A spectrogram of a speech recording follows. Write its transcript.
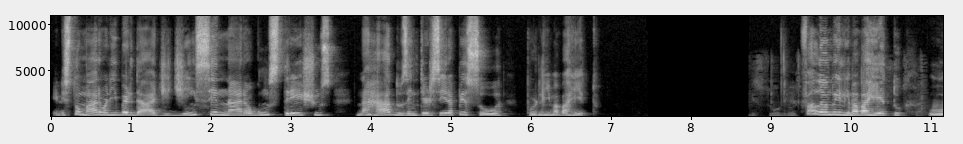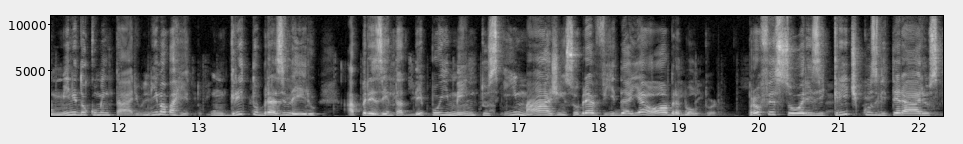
Eles tomaram a liberdade de encenar alguns trechos narrados em terceira pessoa por Lima Barreto. Falando em Lima Barreto, o mini documentário Lima Barreto, um grito brasileiro, apresenta depoimentos e imagens sobre a vida e a obra do autor. Professores e críticos literários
